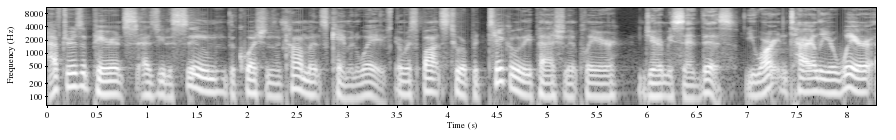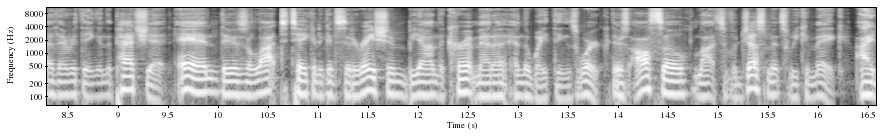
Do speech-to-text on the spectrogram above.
After his appearance, as you'd assume, the questions and comments came in waves. In response to a particularly passionate player, Jeremy said this You aren't entirely aware of everything in the patch yet, and there's a lot to take into consideration beyond the current meta and the way things work. There's also lots of adjustments we can make. I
